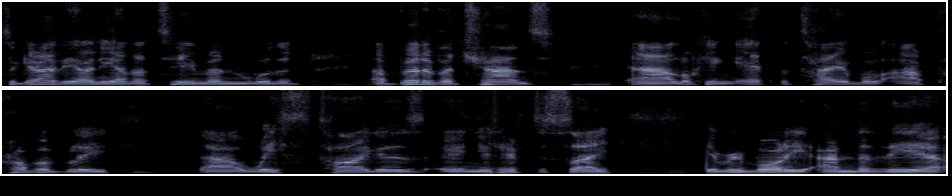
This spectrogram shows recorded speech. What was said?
to go. The only other team in with a, a bit of a chance uh, looking at the table are probably uh, West Tigers, and you'd have to say everybody under there,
